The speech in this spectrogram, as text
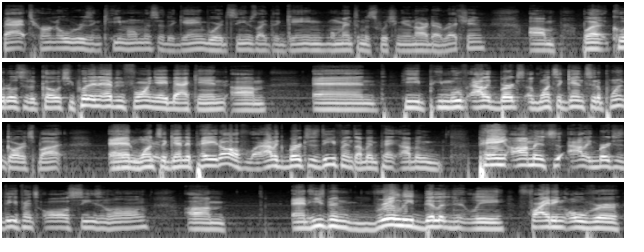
bad turnovers in key moments of the game where it seems like the game momentum is switching in our direction. Um, but kudos to the coach. He put in Evan Fournier back in. Um, and he he moved Alec Burks uh, once again to the point guard spot. And once again, it paid off. Like Alec Burks' defense, I've been paying, I've been paying homage to Alec Burks' defense all season long. Um, and he's been really diligently fighting over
